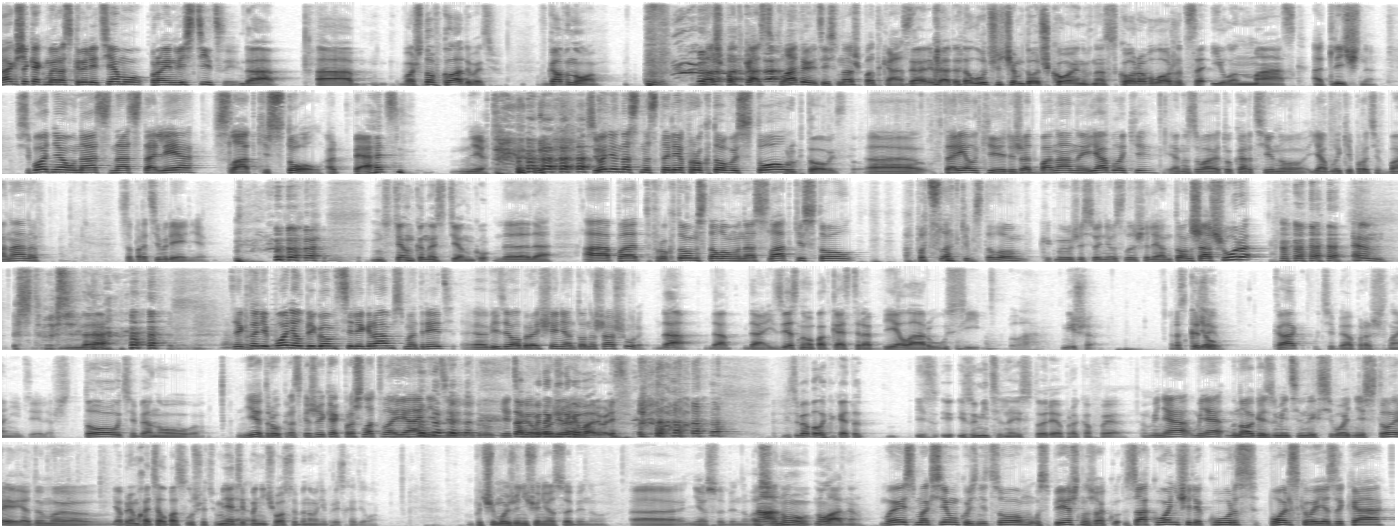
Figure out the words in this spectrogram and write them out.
Так же, как мы раскрыли тему про инвестиции. Да. А во что вкладывать? В говно. В наш подкаст. Вкладывайтесь в наш подкаст. Да, ребят, это лучше, чем Dogecoin. В нас скоро вложится Илон Маск. Отлично. Сегодня у нас на столе сладкий стол. Опять? Нет. Сегодня у нас на столе фруктовый стол. Фруктовый стол. Э, В тарелке лежат бананы и яблоки. Я называю эту картину «Яблоки против бананов. Сопротивление». Ну, стенка на стенку. Да-да-да. А под фруктовым столом у нас сладкий стол. А под сладким столом, как мы уже сегодня услышали, Антон Шашура. Эм, Что ж. Да. Те, кто не понял, бегом в Телеграм смотреть э, видеообращение Антона Шашуры. Да, да, да. Известного подкастера Беларуси. Миша, расскажи, Йоу. как у тебя прошла неделя? Что у тебя нового? Не, друг, расскажи, как прошла твоя неделя, друг. Я Так, тебя мы так не уважаю. договаривались. У тебя была какая-то из- изумительная история про кафе. У меня, у меня много изумительных сегодня историй. Я думаю, Я прям хотел послушать. У меня Да. типа ничего особенного не происходило. почему же ничего не особенного? А, не особенного. А, особенного. ну, ну ладно. Мы с Максимом Кузнецовым успешно жаку- закончили курс польского языка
